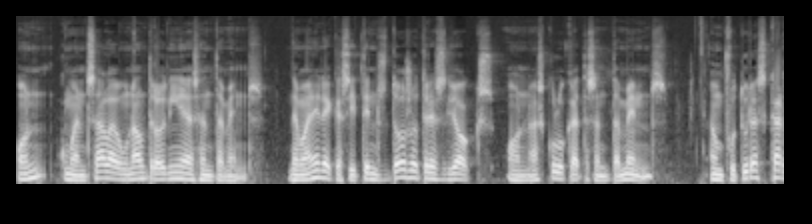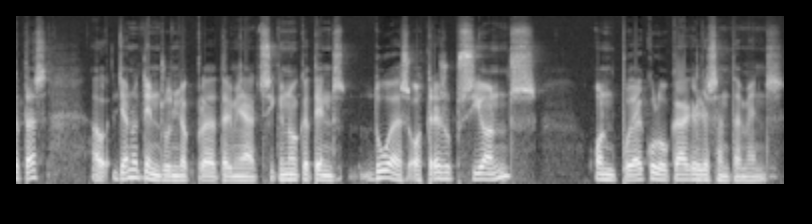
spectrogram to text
on començar la, una altra línia d'assentaments. De manera que si tens dos o tres llocs on has col·locat assentaments, en futures cartes ja no tens un lloc predeterminat, sinó que tens dues o tres opcions on poder col·locar aquells assentaments.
